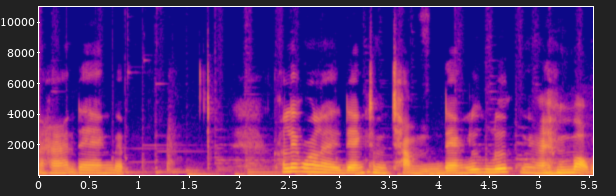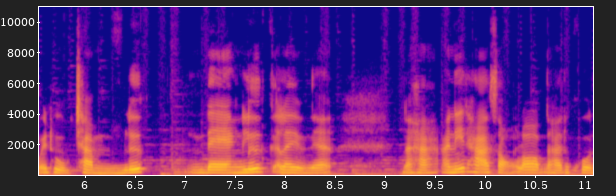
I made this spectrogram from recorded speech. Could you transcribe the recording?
นะคะ แดงแบบเขาเรียกว่าอะไรแดงฉ่ำๆแดงลึกๆยังไงบอกไม่ถูกฉ่ำลึก แดงลึกอะไรแบบเนี้ยนะคะ อันนี้ทาสองรอบนะคะทุกคน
